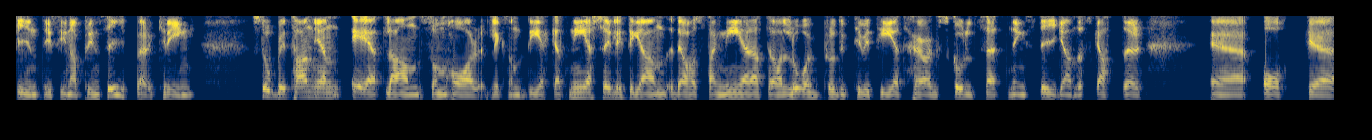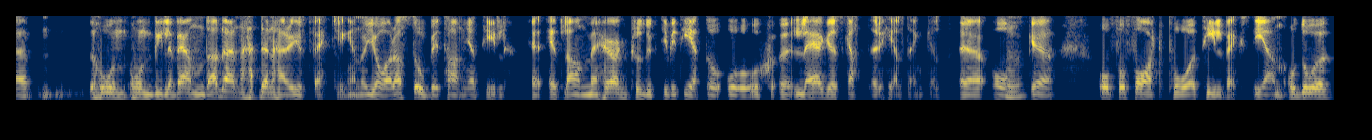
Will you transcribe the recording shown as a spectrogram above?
fint i sina principer kring Storbritannien är ett land som har liksom dekat ner sig lite grann. Det har stagnerat, det har låg produktivitet, hög skuldsättning, stigande skatter. Eh, och eh, hon, hon ville vända den, den här utvecklingen och göra Storbritannien till ett land med hög produktivitet och, och, och lägre skatter helt enkelt. Eh, och, mm. Eh, och få fart på tillväxt igen. Och då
